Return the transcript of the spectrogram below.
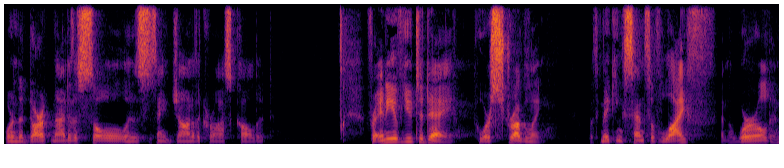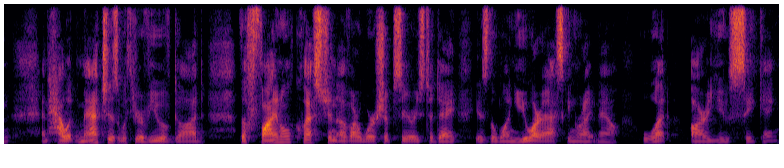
or in the dark night of the soul, as St. John of the Cross called it. For any of you today who are struggling with making sense of life and the world and, and how it matches with your view of God, the final question of our worship series today is the one you are asking right now What are you seeking?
